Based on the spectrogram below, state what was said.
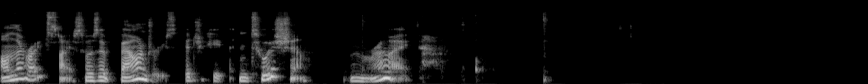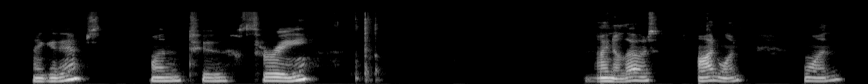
on the right side. So is it boundaries, educate, intuition? All right. Negatives. One, two, three. Nine of those. Odd one. One,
